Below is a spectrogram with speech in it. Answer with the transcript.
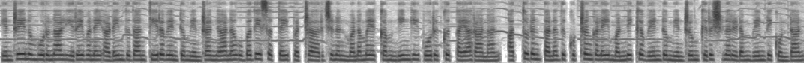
என்றேனும் ஒருநாள் இறைவனை அடைந்துதான் தீர வேண்டும் என்ற ஞான உபதேசத்தை பெற்ற அர்ஜுனன் மனமயக்கம் நீங்கி போருக்கு தயாரானான். அத்துடன் தனது குற்றங்களை மன்னிக்க வேண்டும் என்றும் கிருஷ்ணரிடம் வேண்டிக் கொண்டான்.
